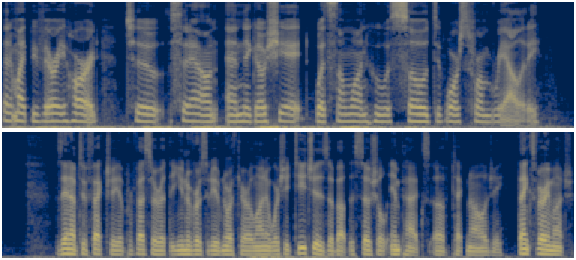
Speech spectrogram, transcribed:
that it might be very hard to sit down and negotiate with someone who is so divorced from reality. Zeynep Tufekci, a professor at the University of North Carolina, where she teaches about the social impacts of technology. Thanks very much.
